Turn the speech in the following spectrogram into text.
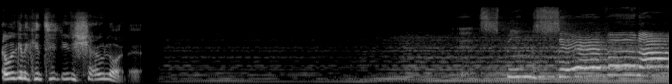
and we're going to continue the show like that. It's been seven hours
